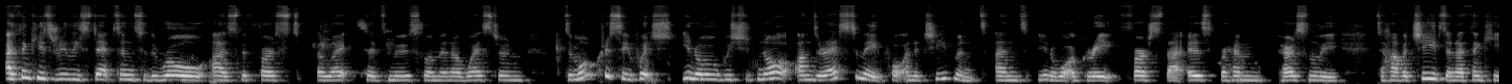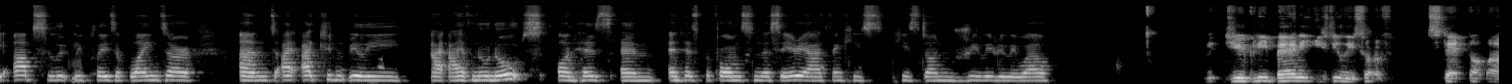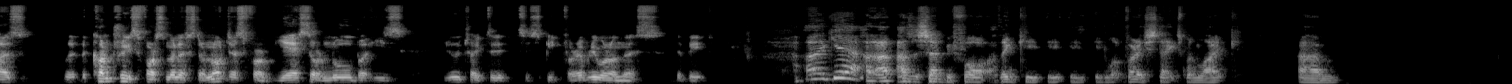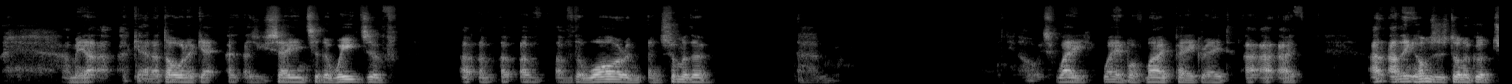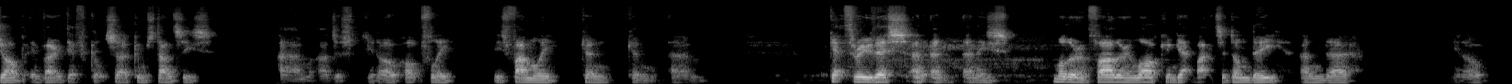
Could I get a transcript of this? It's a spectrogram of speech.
I think he's really stepped into the role as the first elected Muslim in a Western democracy, which, you know, we should not underestimate what an achievement and, you know, what a great first that is for him personally to have achieved. And I think he absolutely plays a blinder. And I, I couldn't really I, have no notes on his um in his performance in this area. I think he's he's done really, really well. Do you agree, Benny? He's really sort of stepped up as the, the country's first minister, not just for yes or no, but he's really tried to, to speak for everyone on this debate. Uh, yeah, as I said before, I think he he, he looked very statesmanlike. Um, I mean, again, I don't want to get, as you say, into the weeds of of, of, of the war and, and some of the, um, you know, it's way way above my pay grade. I, I, I, I think Humza's done a good job in very difficult circumstances. Um, I just, you know, hopefully his family can can um, get through this, and, and and his mother and father-in-law can get back to Dundee, and uh, you know,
